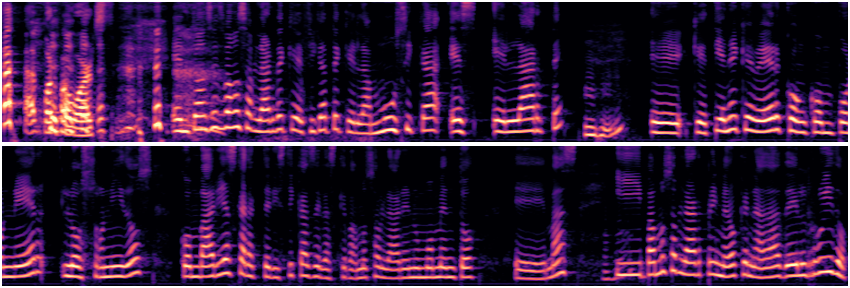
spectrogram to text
Por favor. Entonces vamos a hablar de que, fíjate que la música es el arte eh, que tiene que ver con componer los sonidos con varias características de las que vamos a hablar en un momento eh, más. Y vamos a hablar primero que nada del ruido.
